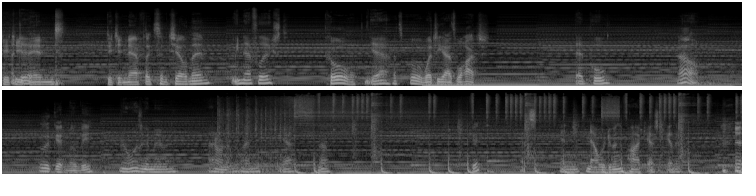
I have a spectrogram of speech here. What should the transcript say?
Did I you did. then did you Netflix and chill then? We Netflixed. Cool. Yeah. That's cool. What'd you guys watch? Deadpool. Oh, it was a good movie. No, it was a good movie. I don't know. I, yeah, no. Good. That's and now we're doing a podcast together.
